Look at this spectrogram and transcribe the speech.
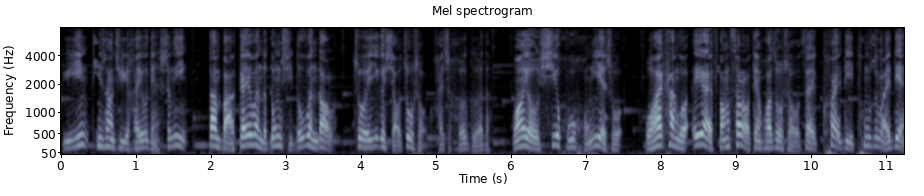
语音听上去还有点生硬，但把该问的东西都问到了，作为一个小助手还是合格的。网友西湖红叶说。我还看过 AI 防骚扰电话助手在快递通知来电、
